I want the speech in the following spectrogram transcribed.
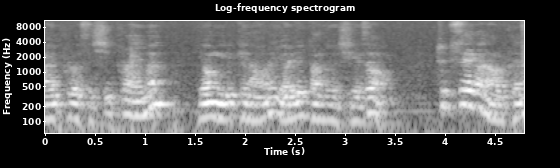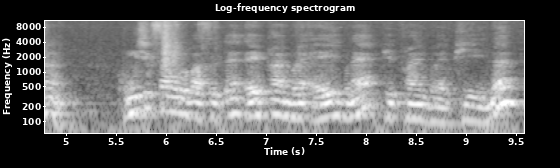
y 플러스 c 프라임은 0 이렇게 나오는 연립방정식에서 특수해가 나올 때는 공식상으로 봤을 때 a a분의 b 프라임분의 b는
